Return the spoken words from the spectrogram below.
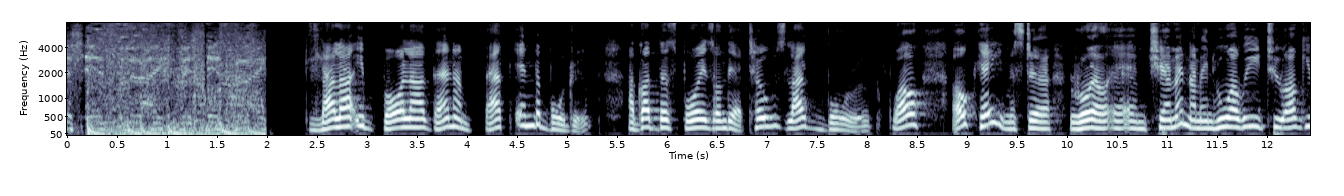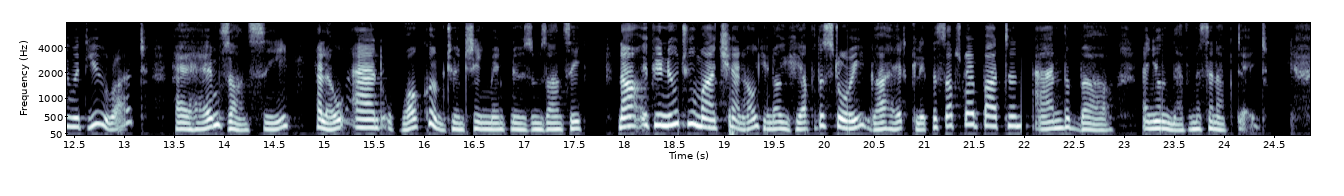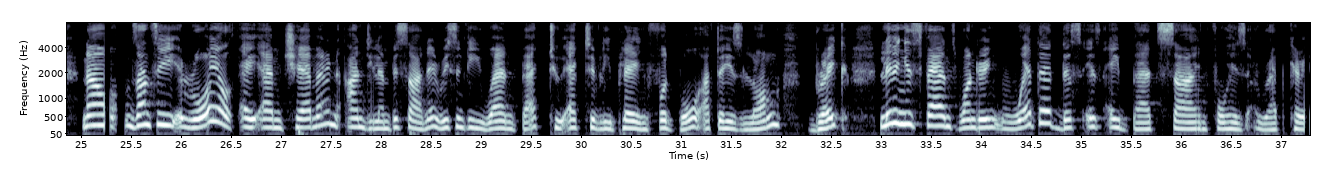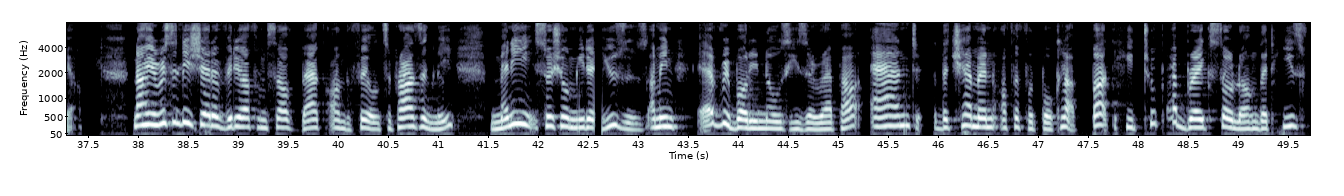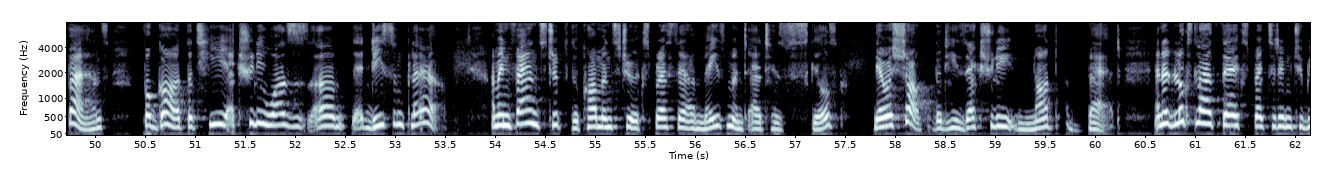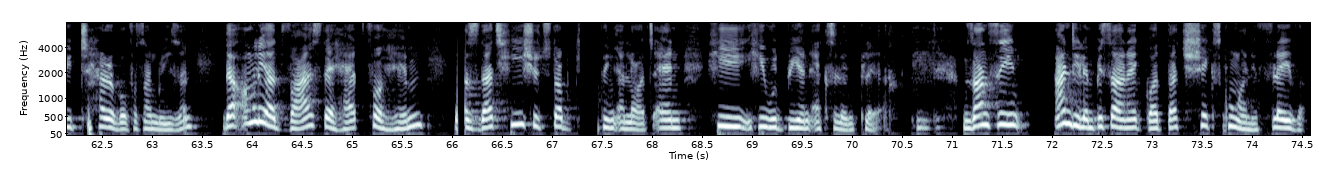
This is life. This is life. Lala Ebola, then I'm back in the boardroom. I got those boys on their toes like ballroom. Well, okay, Mr. Royal AM Chairman. I mean, who are we to argue with you, right? Hey, hey, Mzansi. Hello, and welcome to Entertainment News Mzansi. Now, if you're new to my channel, you know you're here for the story, go ahead, click the subscribe button and the bell, and you'll never miss an update. Now, Mzansi Royal AM chairman Andile Mpisane recently went back to actively playing football after his long break, leaving his fans wondering whether this is a bad sign for his rap career. Now, he recently shared a video of himself back on the field. Surprisingly, many social media users, I mean, everybody knows he's a rapper and the chairman of the football club, but he took a break so long that his fans forgot that he actually was um, a decent player. I mean, fans took to the comments to express their amazement at his skills. They were shocked that he's actually not bad. And it looks like they expected him to be terrible for some reason. The only advice they had for him was that he should stop jumping a lot and he, he would be an excellent player. Mm-hmm. Mzansi Andile Mpisane got that Shakes Kungane flavor.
